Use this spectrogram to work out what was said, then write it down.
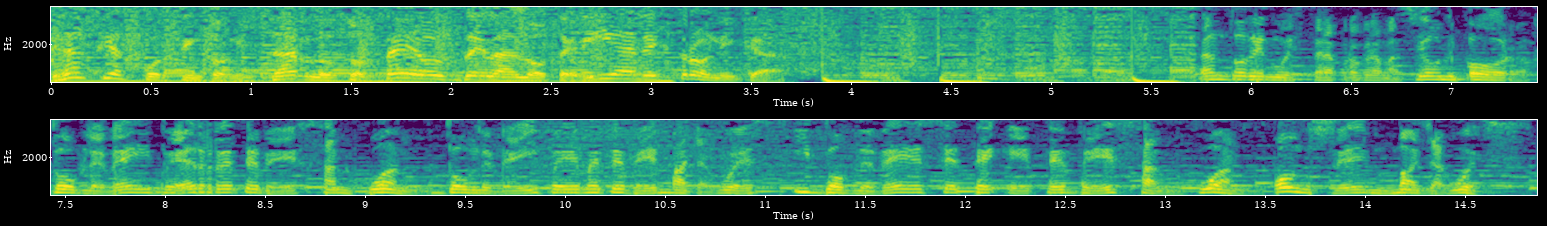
Gracias por sintonizar los sorteos de la Lotería Electrónica. Tanto de nuestra programación por WIPR-TV San Juan, WIPM-TV Mayagüez y WSTE-TV San Juan, 11 Mayagüez.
